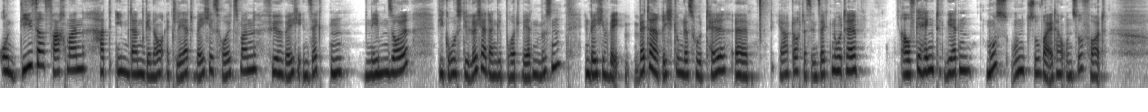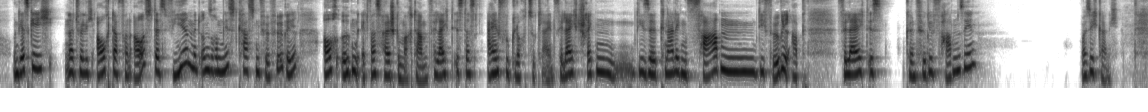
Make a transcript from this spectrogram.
Und dieser Fachmann hat ihm dann genau erklärt, welches Holz man für welche Insekten nehmen soll, wie groß die Löcher dann gebohrt werden müssen, in welche We Wetterrichtung das Hotel, äh, ja doch, das Insektenhotel aufgehängt werden muss und so weiter und so fort. Und jetzt gehe ich natürlich auch davon aus, dass wir mit unserem Nistkasten für Vögel auch irgendetwas falsch gemacht haben. Vielleicht ist das Einflugloch zu klein. Vielleicht schrecken diese knalligen Farben die Vögel ab. Vielleicht ist, können Vögel Farben sehen? Weiß ich gar nicht.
